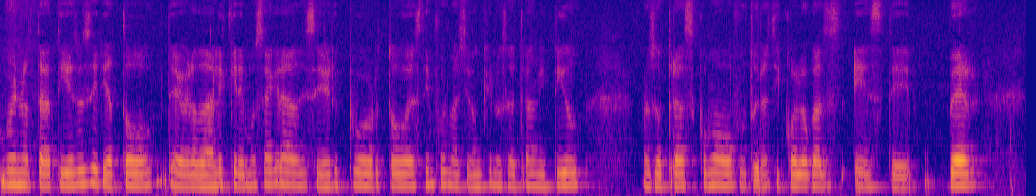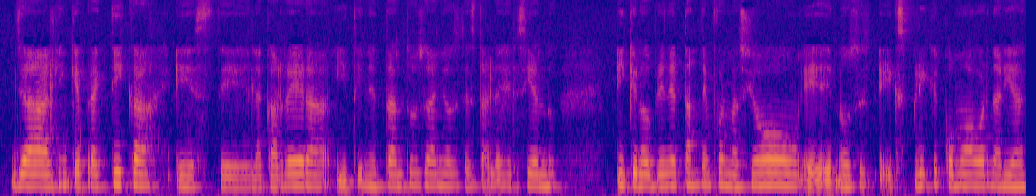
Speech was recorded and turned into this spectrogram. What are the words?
Bueno, Tati, eso sería todo. De verdad le queremos agradecer por toda esta información que nos ha transmitido. Nosotras como futuras psicólogas, este, ver ya alguien que practica este, la carrera y tiene tantos años de estarla ejerciendo y que nos brinde tanta información, eh, nos explique cómo abordaría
